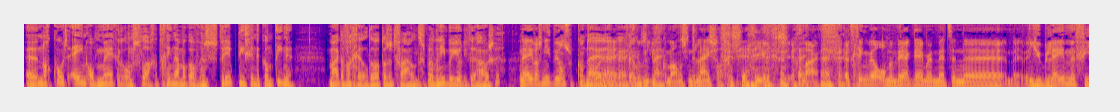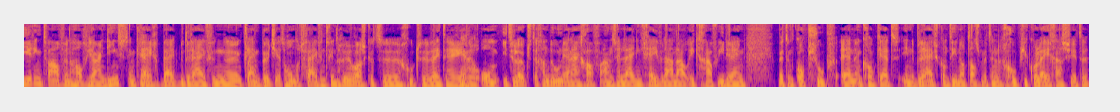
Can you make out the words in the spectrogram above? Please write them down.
Uh, nog kort één opmerkelijk ontslag. Het ging namelijk over een striptease in de kantine. Maarten van Gelder, wat was het verhaal? Dat speelde niet bij jullie trouwens, hè? Nee, het was niet bij ons op kantoor. Nee, nee, nee okay, ik weet ook niet of ik hem anders in de lijst had gezet, eerlijk gezegd. Maar het ging wel om een werknemer met een uh, jubileumviering, 12,5 jaar in dienst. En kreeg ja. bij het bedrijf een, een, klein budget, 125 euro, als ik het uh, goed weet te herinneren, ja. om iets leuks te gaan doen. En hij gaf aan zijn leidinggevende, nou, ik ga voor iedereen met een kop soep en een kroket in de bedrijfskantine, althans met een groepje collega's zitten.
